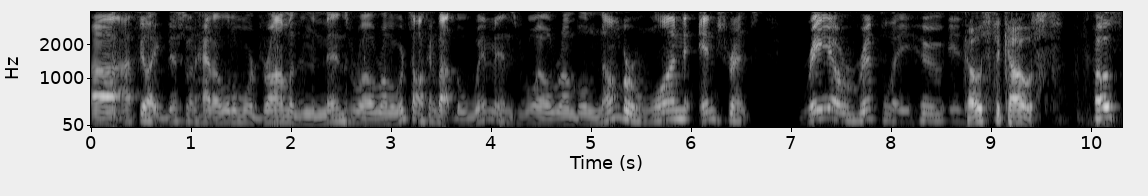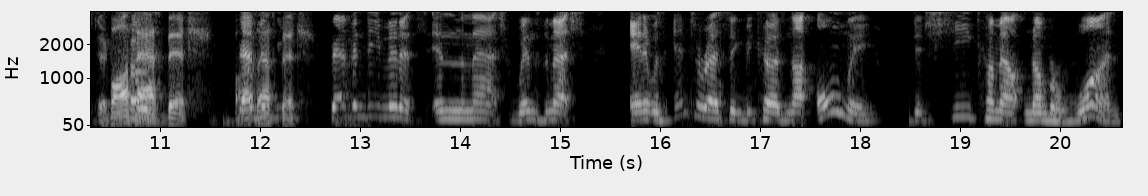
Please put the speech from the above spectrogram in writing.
Uh, I feel like this one had a little more drama than the men's Royal Rumble. We're talking about the women's Royal Rumble. Number one entrant, Rhea Ripley, who is Coast to coast. coast to Boss coast, ass bitch. Boss ass bitch. 70 minutes in the match, wins the match. And it was interesting because not only did she come out number one,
